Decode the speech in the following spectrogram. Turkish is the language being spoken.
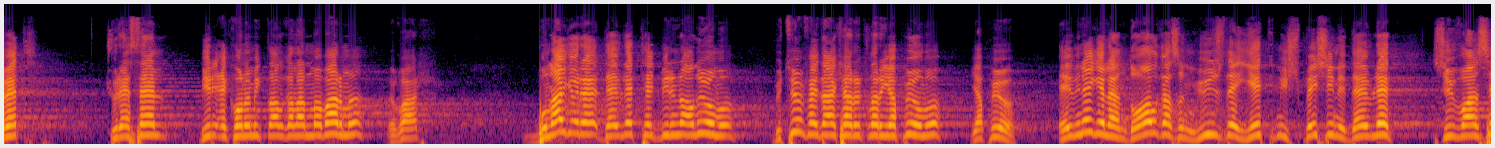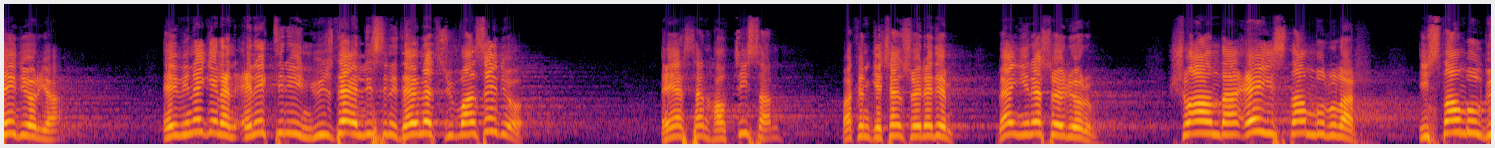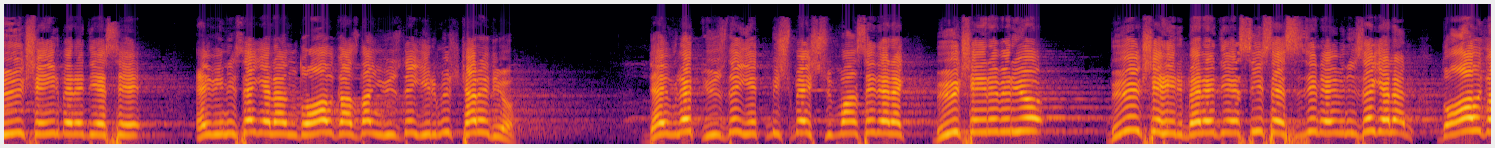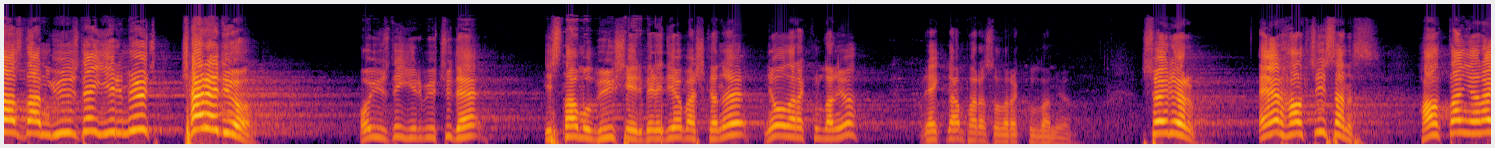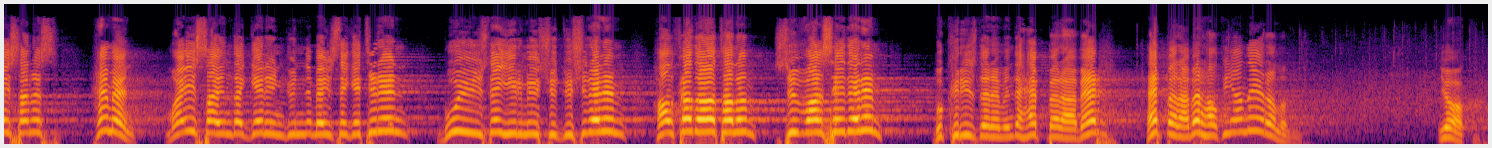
Evet, küresel bir ekonomik dalgalanma var mı? E, var. Buna göre devlet tedbirini alıyor mu? Bütün fedakarlıkları yapıyor mu? Yapıyor. Evine gelen doğalgazın yüzde yetmiş beşini devlet sübvanse ediyor ya. Evine gelen elektriğin yüzde ellisini devlet sübvanse ediyor. Eğer sen halkçıysan, bakın geçen söyledim, ben yine söylüyorum. Şu anda ey İstanbullular, İstanbul Büyükşehir Belediyesi evinize gelen doğalgazdan yüzde 23 kar ediyor. Devlet yüzde 75 sübvanse ederek Büyükşehir'e veriyor. Büyükşehir Belediyesi ise sizin evinize gelen doğalgazdan yüzde 23 kar ediyor. O yüzde 23'ü de İstanbul Büyükşehir Belediye Başkanı ne olarak kullanıyor? Reklam parası olarak kullanıyor. Söylüyorum. Eğer halkçıysanız, halktan yanaysanız hemen Mayıs ayında gelin gündem meclise getirin. Bu yüzde 23'ü düşürelim, halka dağıtalım, sübvanse edelim. Bu kriz döneminde hep beraber, hep beraber halkın yanında yer alalım. Yok.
